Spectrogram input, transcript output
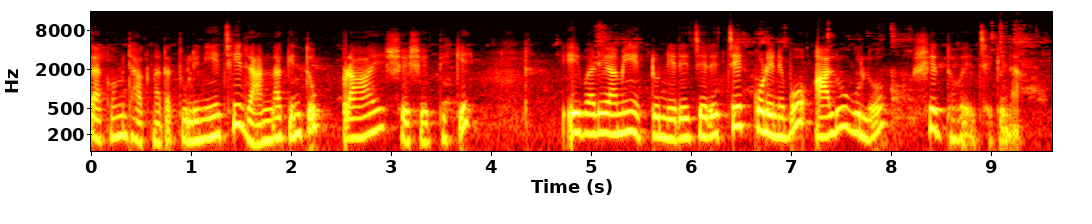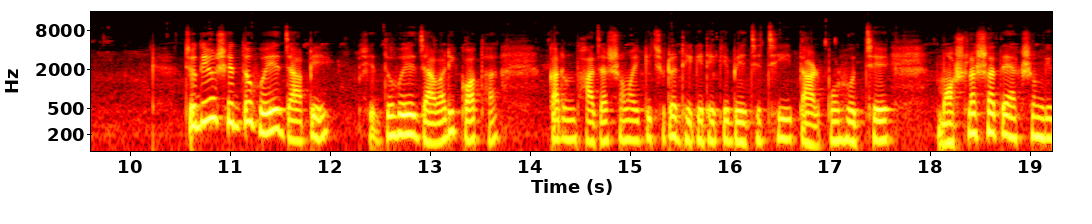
দেখো আমি ঢাকনাটা তুলে নিয়েছি। রান্না কিন্তু প্রায় শেষের দিকে এবারে আমি একটু নেড়ে চেড়ে চেক করে নেব আলুগুলো সেদ্ধ হয়েছে কিনা। যদিও সেদ্ধ হয়ে যাবে, সেদ্ধ হয়ে যাওয়ারই কথা, কারণ ভাজার সময় কিছুটা ঢেকে ঢেকে বেজেছি, তারপর হচ্ছে মশলার সাথে একসঙ্গে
